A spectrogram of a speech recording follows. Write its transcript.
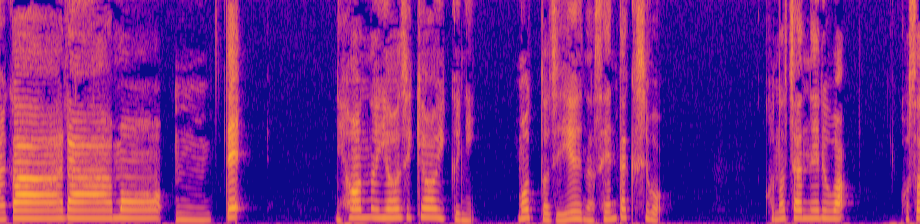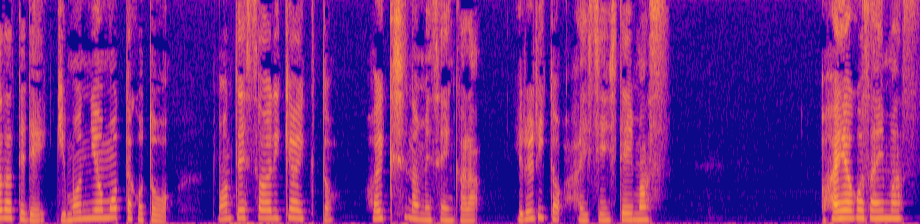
ながらもんで日本の幼児教育にもっと自由な選択肢を。このチャンネルは子育てで疑問に思ったことをモンテッソーリ教育と保育士の目線からゆるりと配信しています。おはようございます。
